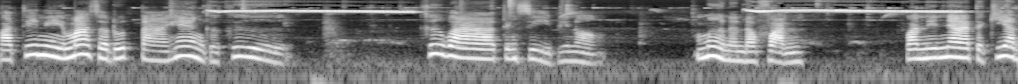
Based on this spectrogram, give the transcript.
บัดที่นี่มาสะดุดตาแห้งก็คือ คือว่าจังสี่พี่น้องมื้อนั้นดาฝัน ฝันนินญาตะเคียน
